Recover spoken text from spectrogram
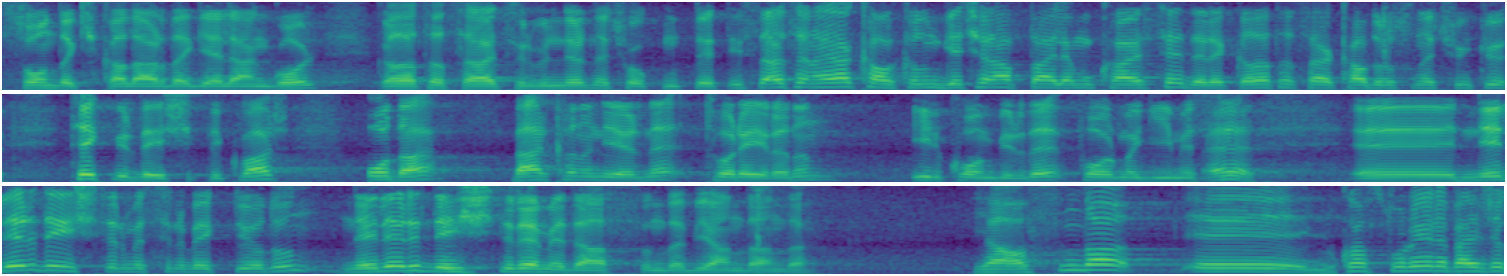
son dakikalarda gelen gol Galatasaray tribünlerini de çok mutlu etti. İstersen ayağa kalkalım. Geçen haftayla mukayese ederek Galatasaray kadrosunda çünkü tek bir değişiklik var. O da Berkan'ın yerine Torreira'nın ilk 11'de forma giymesi. Evet. Ee, neleri değiştirmesini bekliyordun? Neleri değiştiremedi aslında bir yandan da? Ya aslında e, Lucas Torreira bence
